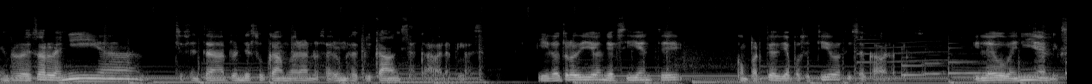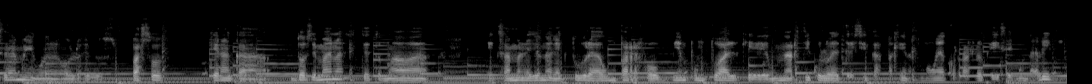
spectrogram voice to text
el profesor venía, se sentaba, prendía su cámara, los alumnos explicaban y sacaba la clase. Y el otro día, el día siguiente, compartía diapositivas y sacaba la clase. Y luego venía el examen, bueno, o los pasos que eran cada dos semanas, te tomaba exámenes de una lectura, un párrafo bien puntual, que un artículo de 300 páginas, no voy a acordar lo que dice en una línea.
